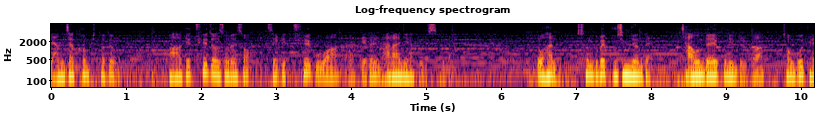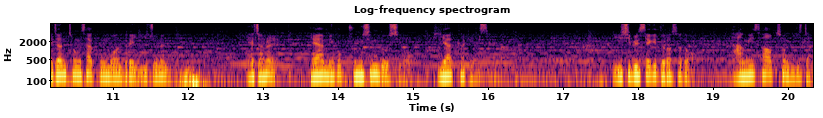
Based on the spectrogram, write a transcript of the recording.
양자 컴퓨터 등 과학의 최전선에서 세계 최고와 어깨를 나란히 하고 있습니다. 또한 1990년대 자운대의 군인들과 정부 대전청사 공무원들의 이주는 대전을 대한민국 중심 도시로 비약하게 했습니다. 21세기 들어서도 방위 사업청 이전,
